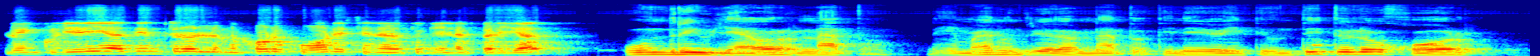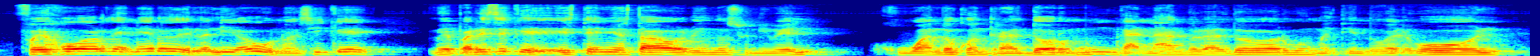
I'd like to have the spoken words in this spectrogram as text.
¿Lo incluirías dentro de los mejores jugadores en la, actualidad? Un dribleador nato. Neymar, un dribleador nato. Tiene 21 títulos, jugador... Fue jugador de enero de la Liga 1, así que me parece que este año estaba volviendo a su nivel, jugando contra el Dortmund, ganándole al Dortmund, metiendo el gol.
